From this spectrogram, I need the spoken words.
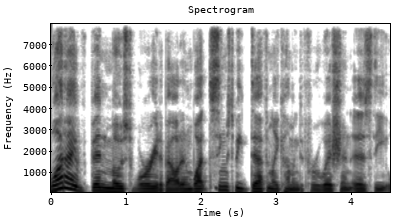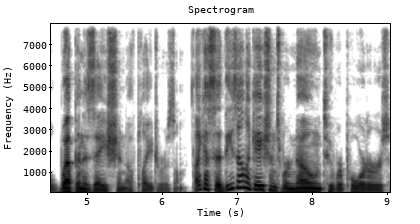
what I've been most worried about and what seems to be definitely coming to fruition is the weaponization of plagiarism. Like I said, these allegations were known to reporters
